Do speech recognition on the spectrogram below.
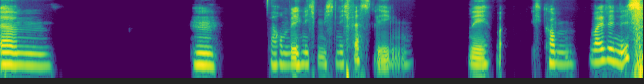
ähm, hm, warum will ich nicht, mich nicht festlegen? Nee, ich komme, weiß ich nicht.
